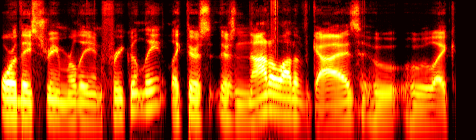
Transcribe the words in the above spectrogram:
or they stream really infrequently. Like there's there's not a lot of guys who who like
